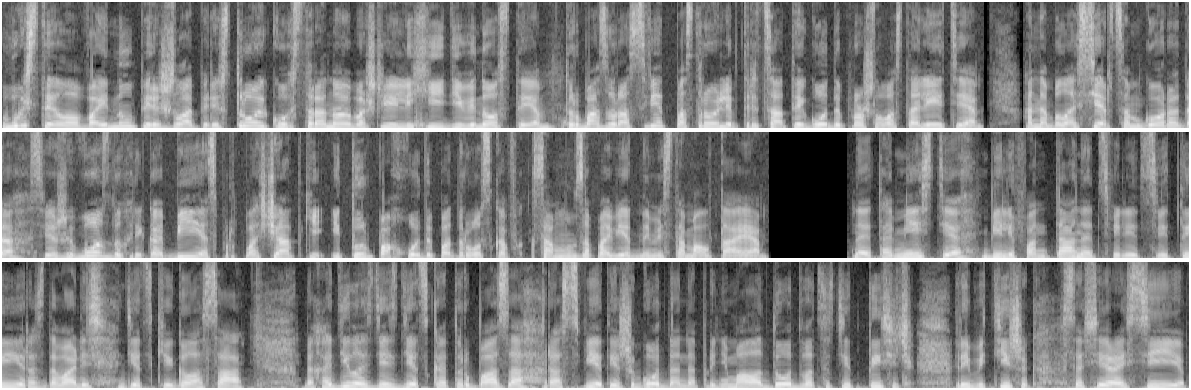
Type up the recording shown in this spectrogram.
Выстояла войну, пережила перестройку, стороной обошли лихие 90-е. Турбазу «Рассвет» построили в 30-е годы прошлого столетия. Она была сердцем города. Свежий воздух, река Бия, спортплощадки и турпоходы подростков к самым заповедным местам Алтая. На этом месте били фонтаны, цвели цветы и раздавались детские голоса. Находилась здесь детская турбаза «Рассвет». Ежегодно она принимала до 20 тысяч ребятишек со всей России.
